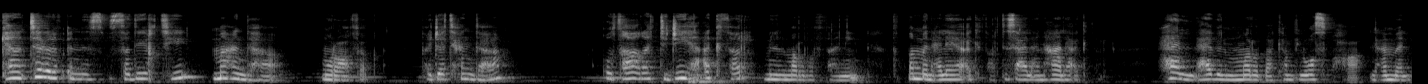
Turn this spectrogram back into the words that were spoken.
كانت تعرف إن صديقتي ما عندها مرافق، فجت عندها وصارت تجيها أكثر من المرضى الثانيين، تطمن عليها أكثر، تسأل عن حالها أكثر، هل هذي الممرضة كان في وصفها العمل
